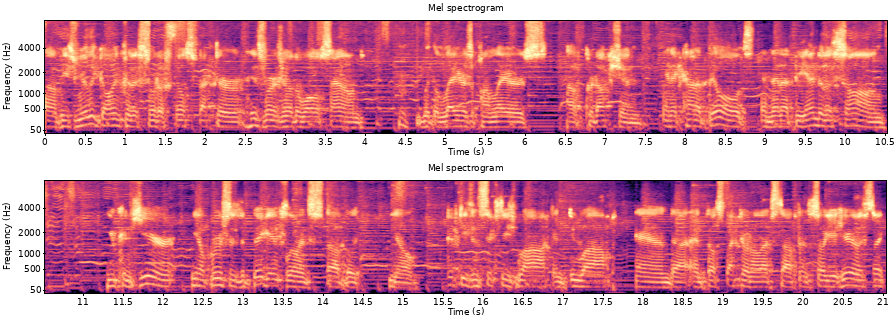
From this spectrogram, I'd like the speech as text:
um, he's really going for this sort of Phil Spector, his version of the Wall of Sound, with the layers upon layers of production, and it kind of builds. And then at the end of the song, you can hear, you know, Bruce is a big influence of the, you know, 50s and 60s rock and doo-wop and uh, and Phil Spector and all that stuff. And so you hear this like.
